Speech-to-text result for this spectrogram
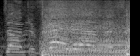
time to fight him.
